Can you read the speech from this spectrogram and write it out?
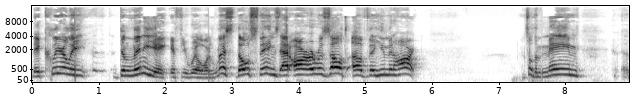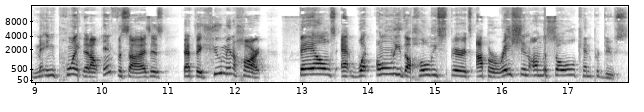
they clearly delineate, if you will, or list those things that are a result of the human heart. So the main, main point that I'll emphasize is that the human heart fails at what only the Holy Spirit's operation on the soul can produce.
